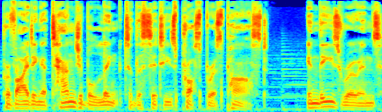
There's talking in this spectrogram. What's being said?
providing a tangible link to the city's prosperous past. In these ruins,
